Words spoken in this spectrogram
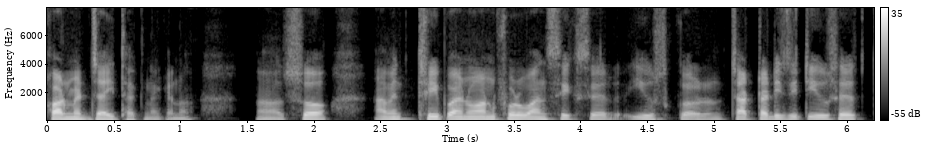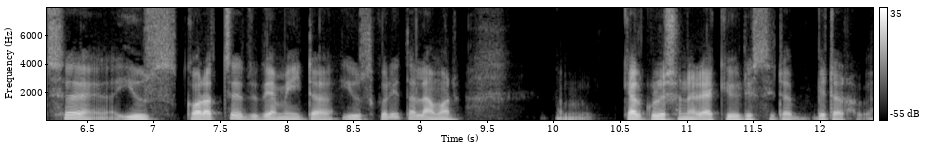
ফরম্যাট যাই থাক না কেন। সো আমি three point one four one সিক্সের ইউজ চারটা ডিজিট ইউজ হচ্ছে ইউজ করাচ্ছে। যদি আমি এটা ইউজ করি, তাহলে আমার ক্যালকুলেশনের অ্যাকিউরেসিটা বেটার হবে।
